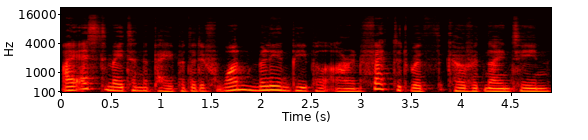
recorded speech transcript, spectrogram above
I estimate in the paper that if 1 million people are infected with COVID 19,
